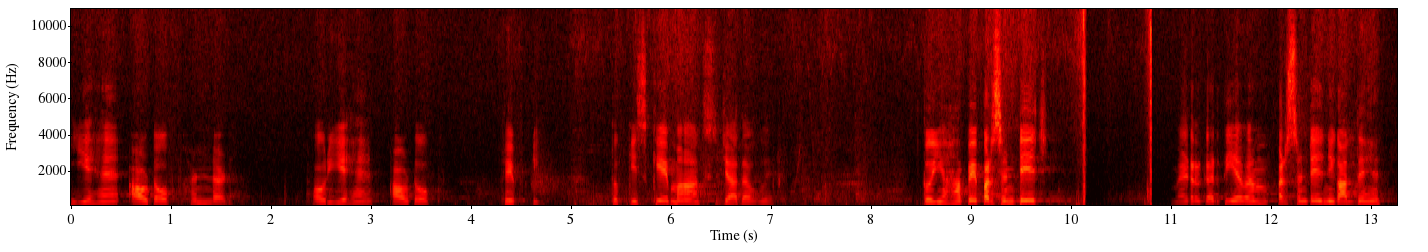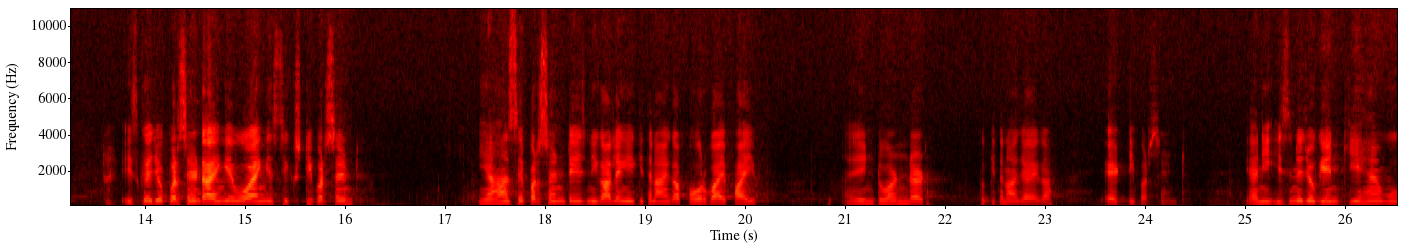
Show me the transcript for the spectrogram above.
ये है आउट ऑफ़ हंड्रेड और ये है आउट ऑफ़ फिफ्टी तो किसके मार्क्स ज़्यादा हुए? तो यहाँ पे परसेंटेज मैटर करती है, हम परसेंटेज निकालते हैं। इसके जो परसेंट आएँगे, वो आएँगे सिक्सटी परसेंट यहाँ से परसेंटेज निकालेंगे, कितना आएगा? Four by five into hundred तो कितना आ जाएगा? Eighty percent. यानी इसने जो गेन किए हैं, वो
